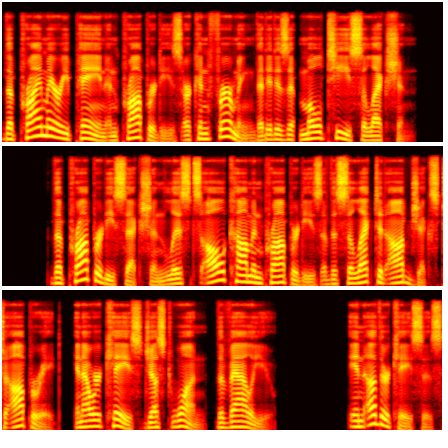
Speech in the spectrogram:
The primary pane and properties are confirming that it is a multi-selection. The property section lists all common properties of the selected objects to operate, in our case just one, the value. In other cases,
